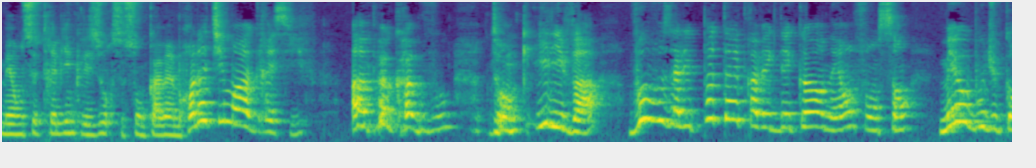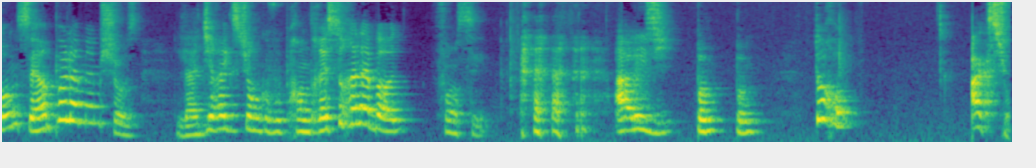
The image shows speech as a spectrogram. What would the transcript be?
mais on sait très bien que les ours sont quand même relativement agressifs, un peu comme vous, donc il y va. Vous, vous allez peut-être avec des cornes et enfonçant, mais au bout du compte, c'est un peu la même chose. La direction que vous prendrez sera la bonne. Foncez. Allez-y. Pom, pom. Taureau. Action.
